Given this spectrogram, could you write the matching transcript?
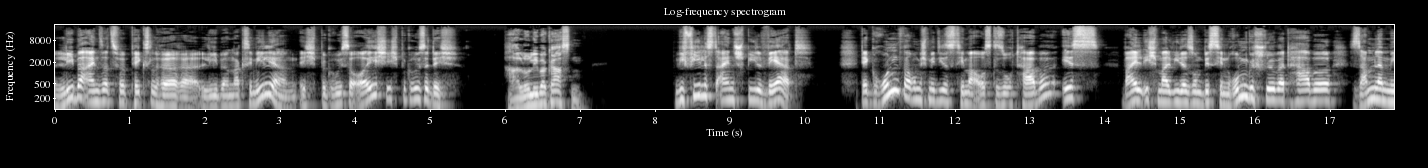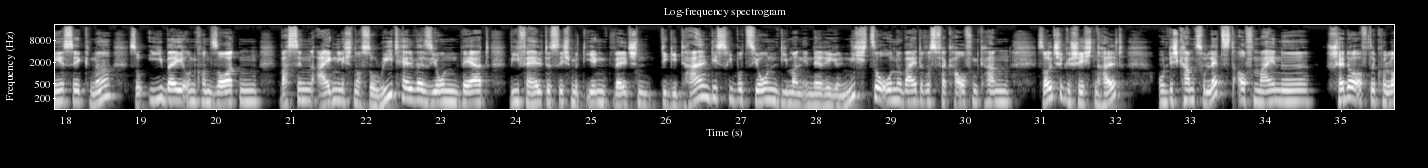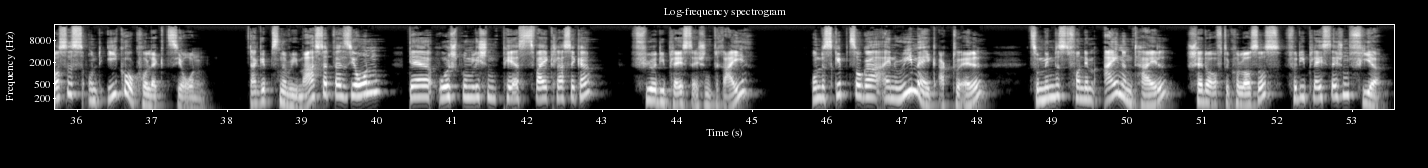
Lieber Einsatz für Pixelhörer, lieber Maximilian, ich begrüße euch, ich begrüße dich. Hallo, lieber Carsten. Wie viel ist ein Spiel wert? Der Grund, warum ich mir dieses Thema ausgesucht habe, ist, weil ich mal wieder so ein bisschen rumgestöbert habe, sammlermäßig, ne, so eBay und Konsorten, was sind eigentlich noch so Retail-Versionen wert, wie verhält es sich mit irgendwelchen digitalen Distributionen, die man in der Regel nicht so ohne weiteres verkaufen kann, solche Geschichten halt. Und ich kam zuletzt auf meine Shadow of the Colossus und Eco-Kollektion. Da gibt's eine Remastered-Version der ursprünglichen PS2-Klassiker für die PlayStation 3. Und es gibt sogar ein Remake aktuell, zumindest von dem einen Teil Shadow of the Colossus für die PlayStation 4.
